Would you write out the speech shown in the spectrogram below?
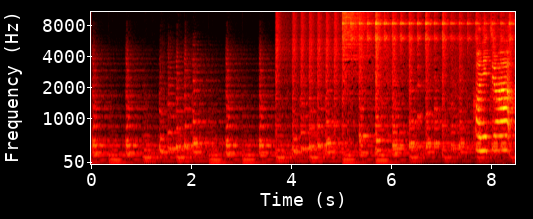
こんにちは。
